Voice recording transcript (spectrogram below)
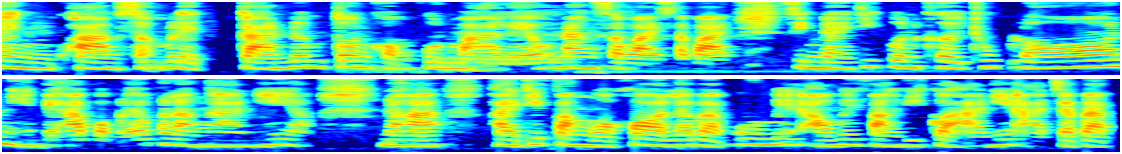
แห่งความสำเร็จการเริ่มต้นของคุณมาแล้วนั่งสบายๆสิ่งใดที่คุณเคยทุบร้อนเห็นไหมคะบอกแล้วพลังงานนี้อะนะคะใครที่ฟังหัวข้อแล้วแบบโอ้ไม่เอาไม่ฟังดีกว่าอันนี้อาจจะแบบ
